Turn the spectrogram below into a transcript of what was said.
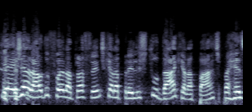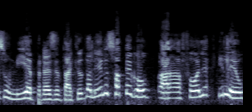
E aí Geraldo foi lá pra frente, que era pra ele estudar aquela parte, pra resumir, apresentar aquilo dali, ele só pegou a, a folha e leu.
